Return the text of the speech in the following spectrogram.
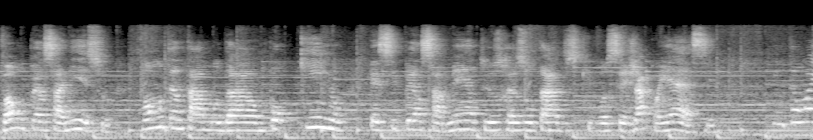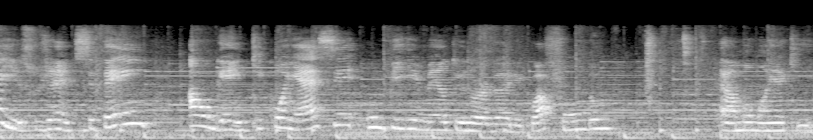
vamos pensar nisso? Vamos tentar mudar um pouquinho esse pensamento e os resultados que você já conhece? Então é isso, gente. Se tem alguém que conhece um pigmento inorgânico a fundo, a mamãe aqui.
